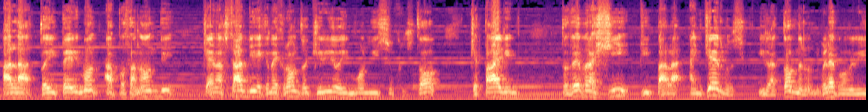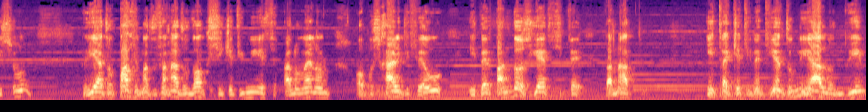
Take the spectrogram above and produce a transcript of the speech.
αλλά το υπερημών αποθανόντι και αναστάνει εκ νεκρών το Κυρίο ημών Ιησού Χριστό και πάλι το δε βραχή τι παρά αγγέλους ηλατώμενων βλέπουμε Ιησούν δια το πάθημα του θανάτου δόξη και τιμίες επανωμένων όπως χάρη του Θεού υπερπαντός γεύσιτε θανάτου. Ήταν και την αιτία του μη άλλον δίν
